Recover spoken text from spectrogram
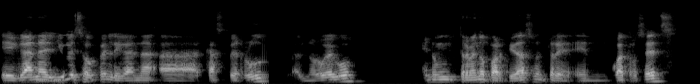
eh, gana el. US Open, le gana a Casper Ruud, al noruego, en un tremendo partidazo entre, en cuatro sets.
